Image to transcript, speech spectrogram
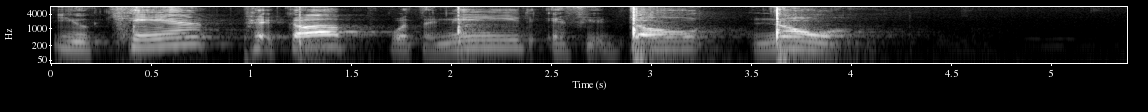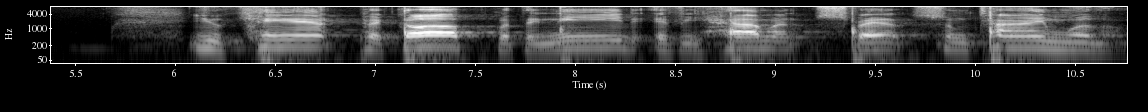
You can't pick up what they need if you don't know them. You can't pick up what they need if you haven't spent some time with them.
